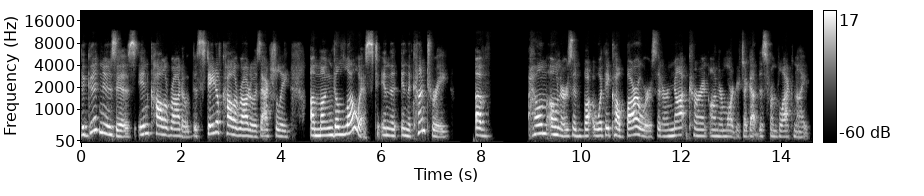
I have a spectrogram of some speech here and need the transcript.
The good news is in Colorado, the state of Colorado is actually among the lowest in the in the country of homeowners and what they call borrowers that are not current on their mortgage. I got this from Black Knight.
